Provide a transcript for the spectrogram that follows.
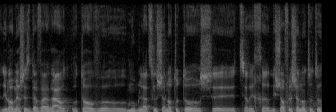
אני לא אומר שזה דבר רע או טוב, או מומלץ לשנות אותו, שצריך לשאוף לשנות אותו.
